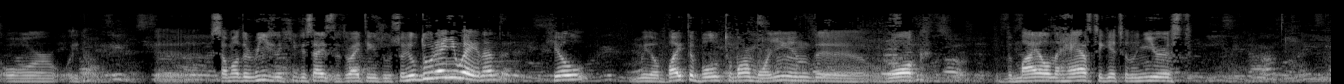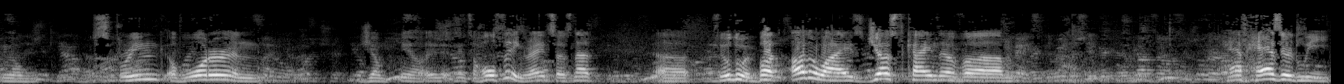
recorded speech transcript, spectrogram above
or you know uh, some other reason he decides the right thing to do, so he'll do it anyway, and then he'll you know bite the bullet tomorrow morning and uh, walk the mile and a half to get to the nearest you know spring of water and jump. You know, it, it's a whole thing, right? So it's not. Uh, he'll do it, but otherwise, just kind of um, haphazardly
